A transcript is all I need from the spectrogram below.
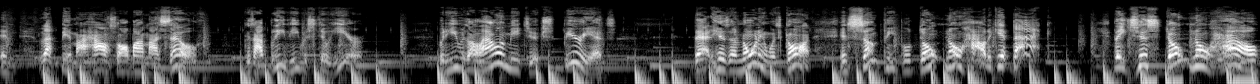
and left me in my house all by myself, because I believe He was still here. But He was allowing me to experience that His anointing was gone. And some people don't know how to get back. They just don't know how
